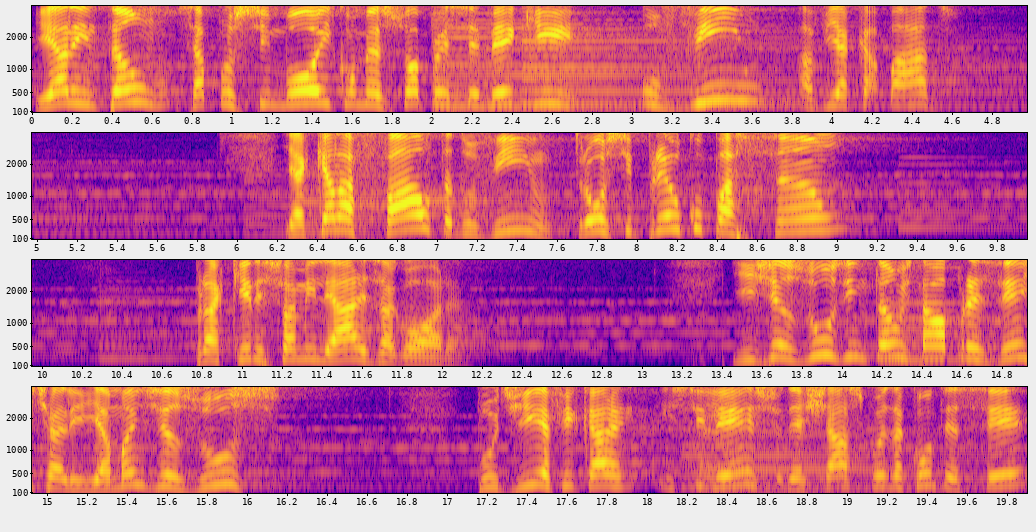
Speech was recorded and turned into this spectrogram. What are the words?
e ela então se aproximou e começou a perceber que o vinho havia acabado. E aquela falta do vinho trouxe preocupação para aqueles familiares agora. E Jesus então estava presente ali, e a mãe de Jesus podia ficar em silêncio, deixar as coisas acontecer,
